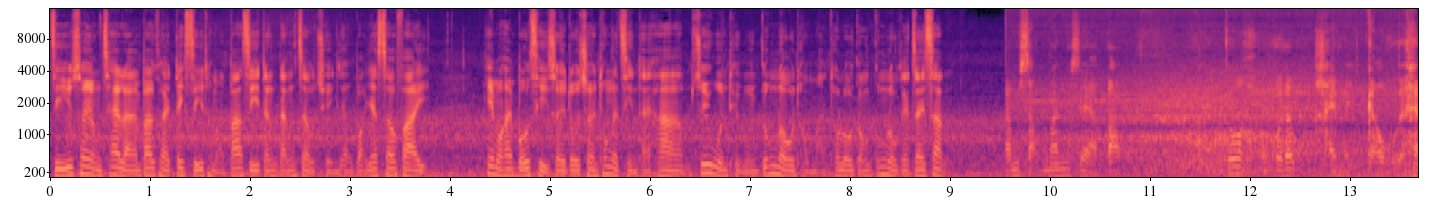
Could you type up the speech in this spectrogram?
至於商用車輛，包括係的士同埋巴士等等，就全日劃一收費。希望喺保持隧道暢通嘅前提下，舒緩屯門公路同埋吐露港公路嘅擠塞。咁十蚊四十八都我覺得係未夠嘅，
